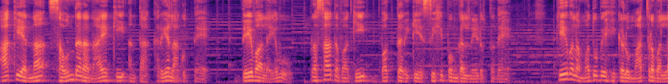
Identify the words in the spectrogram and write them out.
ಆಕೆಯನ್ನ ಸೌಂದರ ನಾಯಕಿ ಅಂತ ಕರೆಯಲಾಗುತ್ತೆ. ದೇವಾಲಯವು ಪ್ರಸಾದವಾಗಿ ಭಕ್ತರಿಗೆ ಸಿಹಿ ಪೊಂಗಲ್ ನೀಡುತ್ತದೆ. ಕೇವಲ ಮಧುಮೇಹಿಗಳು ಮಾತ್ರವಲ್ಲ,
